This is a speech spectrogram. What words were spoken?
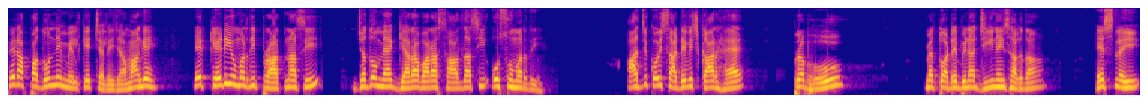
ਫਿਰ ਆਪਾਂ ਦੋਨੇ ਮਿਲ ਕੇ ਚਲੇ ਜਾਵਾਂਗੇ। ਇਹ ਕਿਹੜੀ ਉਮਰ ਦੀ ਪ੍ਰਾਰਥਨਾ ਸੀ? ਜਦੋਂ ਮੈਂ 11-12 ਸਾਲ ਦਾ ਸੀ ਉਸ ਉਮਰ ਦੀ। ਅੱਜ ਕੋਈ ਸਾਡੇ ਵਿਚਕਾਰ ਹੈ? ਪ੍ਰਭੂ, ਮੈਂ ਤੁਹਾਡੇ ਬਿਨਾ ਜੀ ਨਹੀਂ ਸਕਦਾ। ਇਸ ਲਈ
